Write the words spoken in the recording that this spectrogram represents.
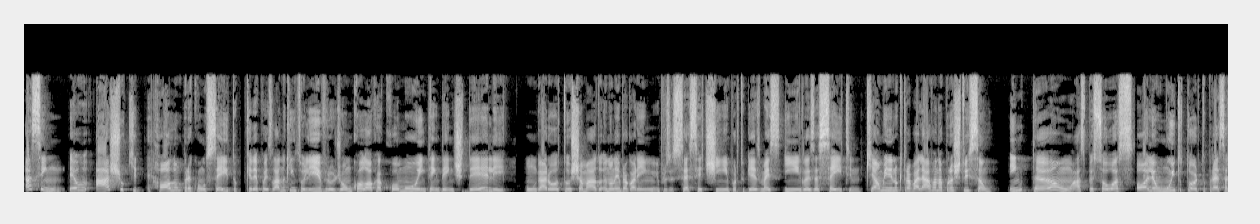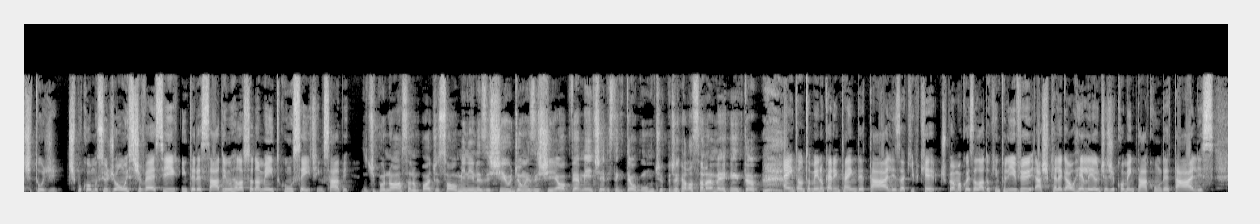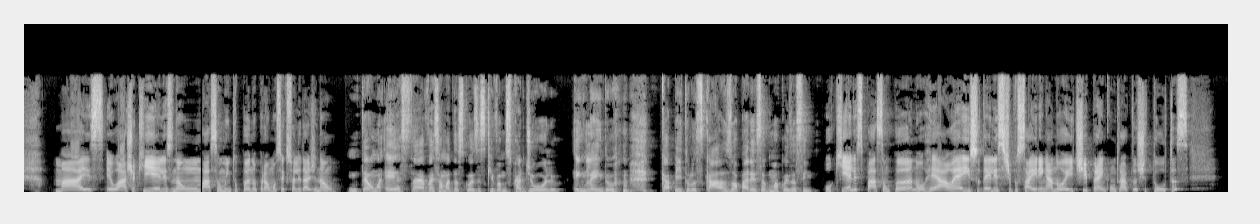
Assim, eu acho que rola um preconceito, porque depois lá no quinto livro, o John coloca como intendente dele um garoto chamado, eu não lembro agora em, se é Cetim em português, mas em inglês é Satan, que é um menino que trabalhava na prostituição. Então, as pessoas olham muito torto para essa atitude. Tipo, como se o John estivesse interessado em um relacionamento com o Satan, sabe? Tipo, nossa, não pode só o menino existir e o John existir. Obviamente, eles têm que ter algum tipo de relacionamento. É, então, também não quero entrar em detalhes aqui, porque, tipo, é uma coisa lá do quinto livro e acho que é legal reler antes de comentar com detalhes. Mas eu acho que eles não passam muito pano pra homossexualidade, não. Então, essa vai ser uma das coisas que vamos ficar de olho em lendo capítulos, caso apareça alguma coisa assim. O que eles passam pano, real, é isso deles, tipo, saírem à noite para encontrar prostitutas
